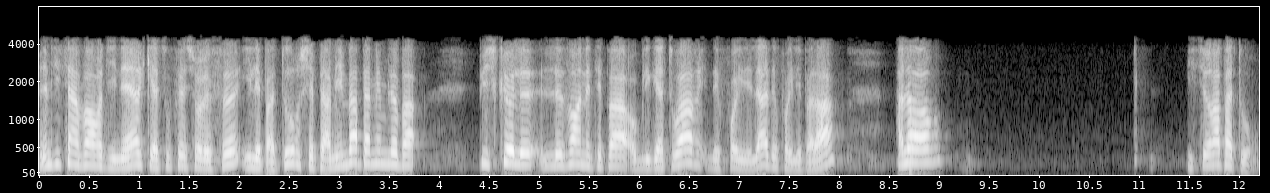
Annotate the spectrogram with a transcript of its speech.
Même si c'est un vent ordinaire qui a soufflé sur le feu, il est patour, chez permimba, permim le bas puisque le, le vent n'était pas obligatoire, des fois il est là, des fois il n'est pas là, alors il sera pas tour.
